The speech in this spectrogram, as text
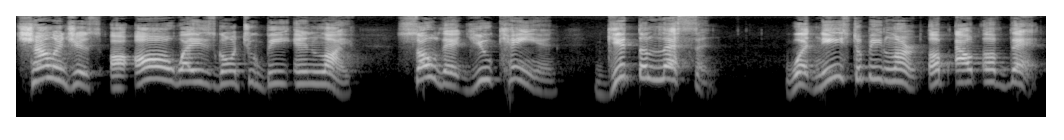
challenges are always going to be in life so that you can get the lesson, what needs to be learned up out of that,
